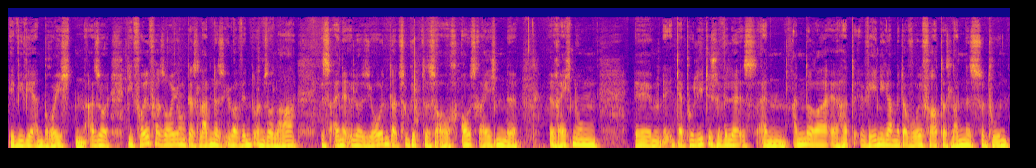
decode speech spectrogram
äh, wie wir ihn bräuchten. Also die Vollversorgung des Landes über Wind und Solar ist eine Illusion. Dazu gibt es auch ausreichende Rechnungen. Ähm, der politische Wille ist ein anderer. Er hat weniger mit der Wohlfahrt des Landes zu tun,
